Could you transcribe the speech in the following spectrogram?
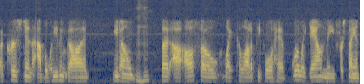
a Christian. I believe in God, you know, Mm-hmm. but I also, like a lot of people, have really downed me for saying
